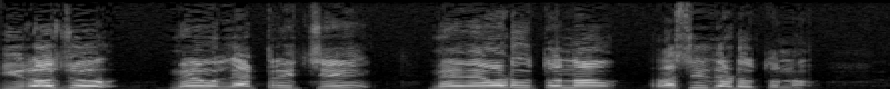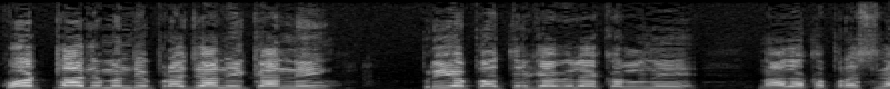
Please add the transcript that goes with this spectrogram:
ఈరోజు మేము లెటర్ ఇచ్చి మేమేమడుగుతున్నాం? రసీదు అడుగుతున్నాం. కోట్లాది మంది ప్రజానీకాన్ని ప్రియ పత్రికా విలేకరులని నాదొక ప్రశ్న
